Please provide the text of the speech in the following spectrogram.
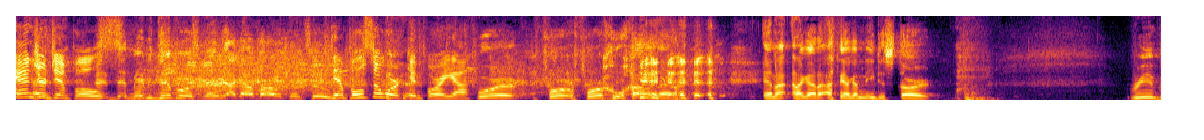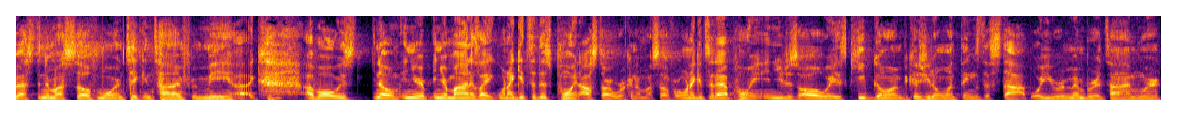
And your dimples. maybe dimples, maybe I got by with them too. Dimples are working for you. for for for a while now, and I, and I got I think I gotta need to start reinvesting in myself more and taking time for me. I, I've always, you know, in your in your mind is like when I get to this point, I'll start working on myself, or when I get to that point, and you just always keep going because you don't want things to stop, or you remember a time where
